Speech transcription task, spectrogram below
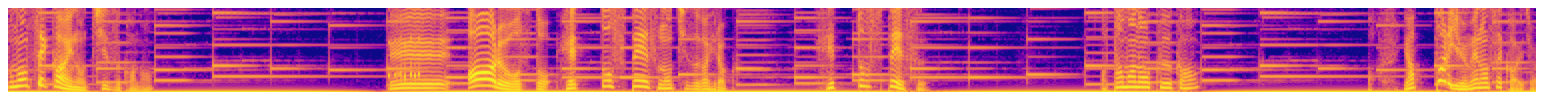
の世界の地図かな？えー、R を押すとヘッドスペースの地図が開く。ヘッドスペース？頭の空間？あやっぱり夢の世界じゃ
